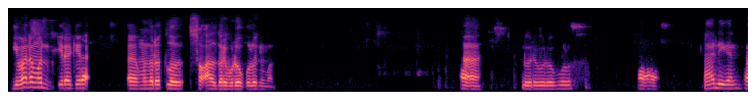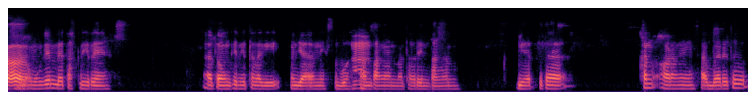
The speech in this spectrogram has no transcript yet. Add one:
gimana Mon kira-kira eh, menurut lu soal 2020 nih Mon? Heeh. 2020. Heeh. Tadi kan, emang mungkin udah takdirnya. Atau mungkin kita lagi menjalani sebuah Hmm. tantangan atau rintangan. Biar kita, kan orang yang sabar itu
